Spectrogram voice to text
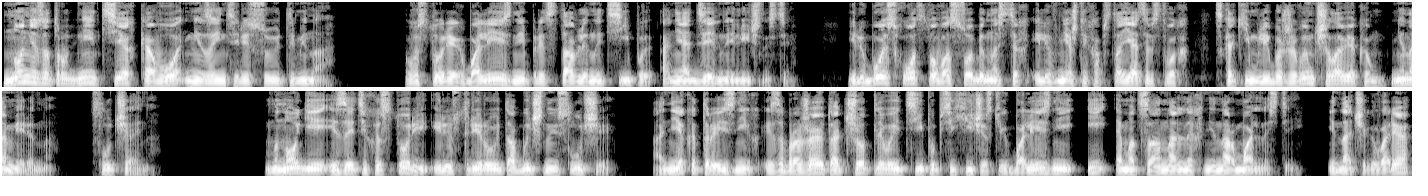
но не затруднить тех, кого не заинтересуют имена. В историях болезней представлены типы, а не отдельные личности. И любое сходство в особенностях или внешних обстоятельствах с каким-либо живым человеком не намеренно, случайно. Многие из этих историй иллюстрируют обычные случаи, а некоторые из них изображают отчетливые типы психических болезней и эмоциональных ненормальностей. Иначе говоря,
